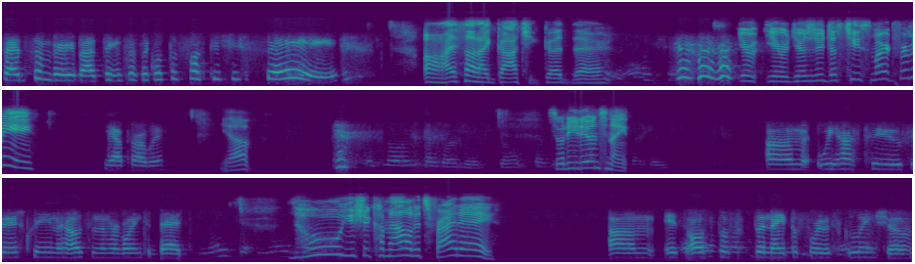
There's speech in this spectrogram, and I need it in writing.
said some very bad things. I was like, what the fuck did she say? Oh, I thought I got you good there. You're you're you're just too smart for me. yeah, probably. Yep. So what are you doing tonight? Um, we have to finish cleaning the house and then we're going to bed. No, you should come out. It's Friday. Um, it's also the night before the schooling show.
